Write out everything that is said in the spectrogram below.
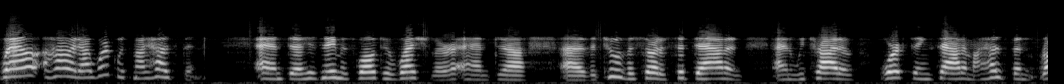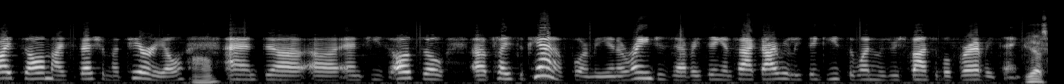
Well, Howard, I work with my husband, and uh, his name is Walter Weschler, and uh, uh, the two of us sort of sit down and, and we try to work things out. And my husband writes all my special material, Uh-huh. and uh, uh, and he's also uh, plays the piano for me and arranges everything. In fact, I really think he's the one who's responsible for everything. Yes.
